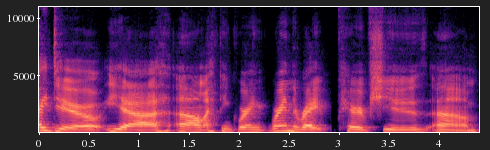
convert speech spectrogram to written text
I do, yeah. Um, I think wearing wearing the right pair of shoes um,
